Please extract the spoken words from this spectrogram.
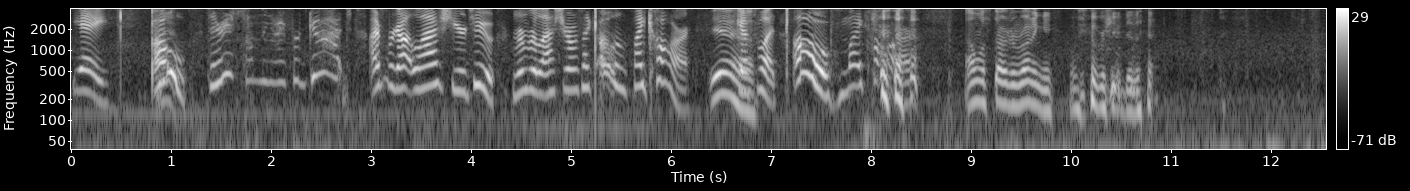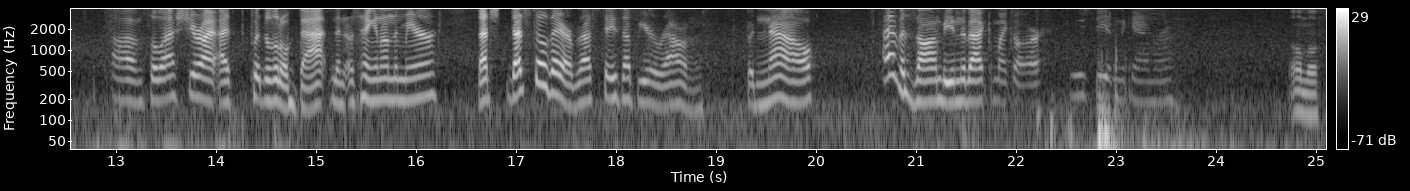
yay! Oh, there is something I forgot. I forgot last year too. Remember last year I was like, oh, my car. Yeah. Guess what? Oh, my car. I almost started running whenever you did that. Um, so last year I, I put the little bat that was hanging on the mirror. That's that's still there, but that stays up year round. But now I have a zombie in the back of my car. Can you see it in the camera? Almost.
